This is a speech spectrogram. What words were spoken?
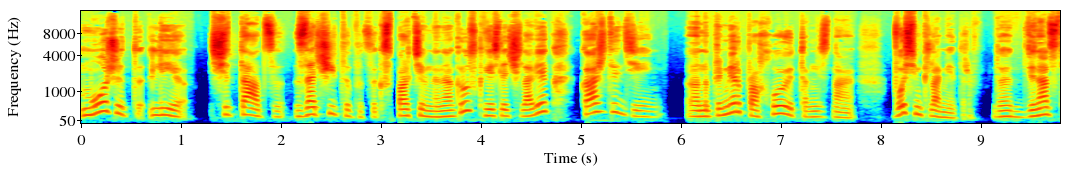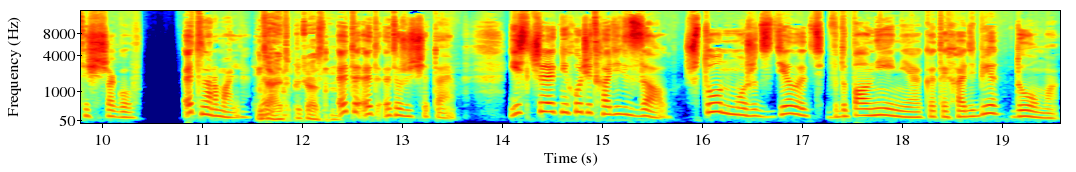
может ли считаться, зачитываться к спортивной нагрузке, если человек каждый день Э, например, проходит, там, не знаю, 8 километров, да, 12 тысяч шагов. Это нормально. Да, да это прекрасно. Это, это, это уже считаем. Если человек не хочет ходить в зал, что он может сделать в дополнение к этой ходьбе дома?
